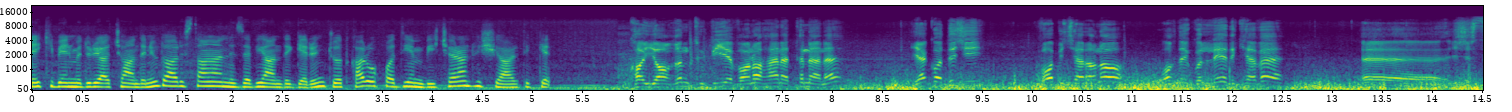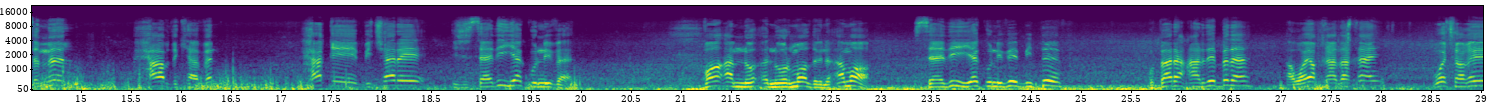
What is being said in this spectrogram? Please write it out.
Ekîbên Müdûriya Çandinî û daristanan li zeviyan digerin cotkar û xwediyên bîçeran hişyar dikir. ka yangın tüpiye vana hene tinene yeka dijî va biçerana wextê ku lê dikeve ji stimil hev dikevin sedî yek û nîve va em no- normal dibin ama sedî yek û nîvê bîtir û bere erdê bide hewaya qedeqey we çaxê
